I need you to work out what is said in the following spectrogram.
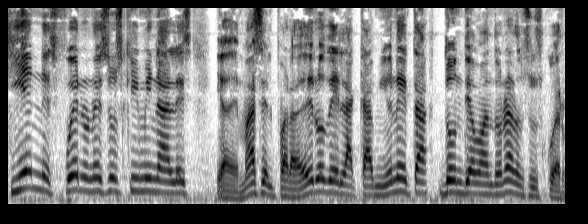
quiénes fueron esos criminales y además el paradero de la camioneta donde abandonaron sus cuerpos.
